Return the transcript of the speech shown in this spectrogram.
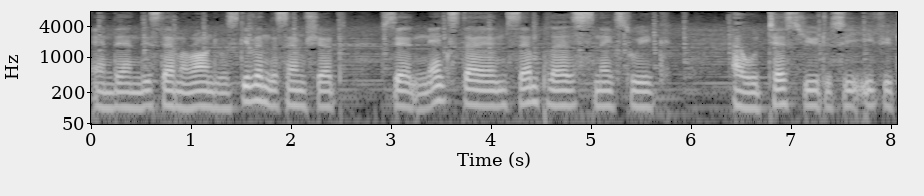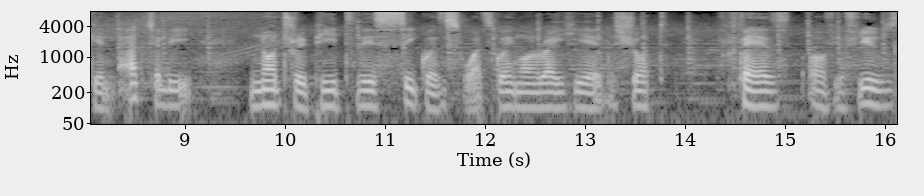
And then this time around he was given the same shirt said next time same place next week i will test you to see if you can actually not repeat this sequence what's going on right here the short phase of your fuse.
